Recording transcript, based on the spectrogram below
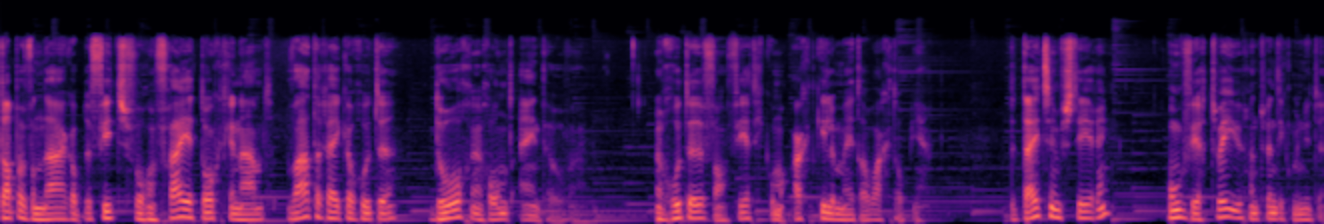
Stappen vandaag op de fiets voor een vrije tocht genaamd Waterrijke Route door en rond Eindhoven. Een route van 40,8 kilometer wacht op je. De tijdsinvestering? Ongeveer 2 uur en 20 minuten.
